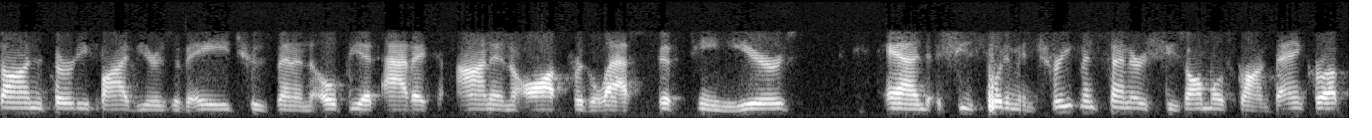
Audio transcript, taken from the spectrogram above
son, 35 years of age, who's been an opiate addict on and off for the last 15 years. And she's put him in treatment centers. She's almost gone bankrupt,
